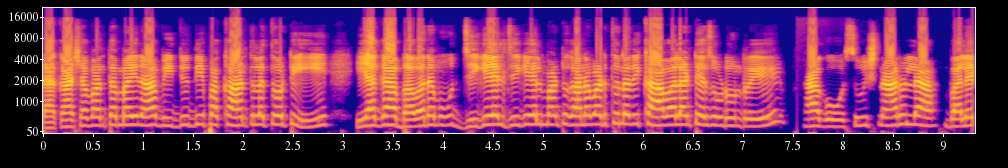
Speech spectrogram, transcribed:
ప్రకాశవంతమైన విద్యుత్ దీప కాంతులతోటి యగ భవనము జిగేల్ జిగేల్ మంటూ కనబడుతున్నది కావాలంటే చూడుండ్రి. ఆగో చూసినారులా భలే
